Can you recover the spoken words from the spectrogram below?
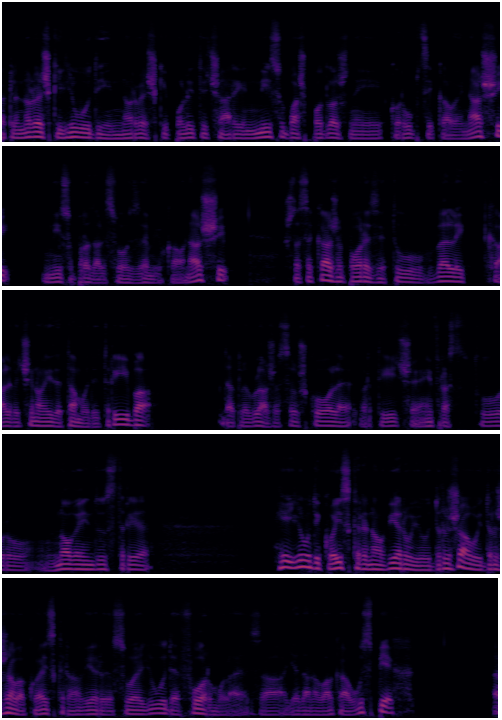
Dakle, norveški ljudi, norveški političari nisu baš podložni korupciji kao i naši, nisu prodali svoju zemlju kao naši. Što se kaže, porez je tu velik, ali većinom ide tamo gdje triba. Dakle, ulaže se u škole, vrtiće, infrastrukturu, nove industrije. I ljudi koji iskreno vjeruju u državu i država koja iskreno vjeruje u svoje ljude, formula je za jedan ovakav uspjeh. E,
